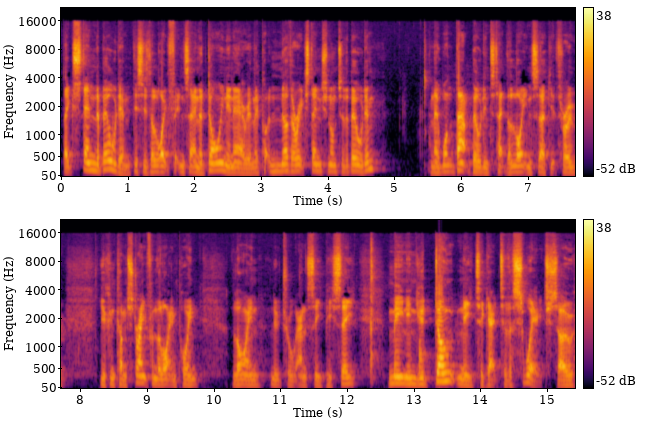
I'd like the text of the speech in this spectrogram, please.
They extend the building. This is a light fitting, say in a dining area and they put another extension onto the building and they want that building to take the lighting circuit through you can come straight from the lighting point, line, neutral and CPC, meaning you don't need to get to the switch. So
